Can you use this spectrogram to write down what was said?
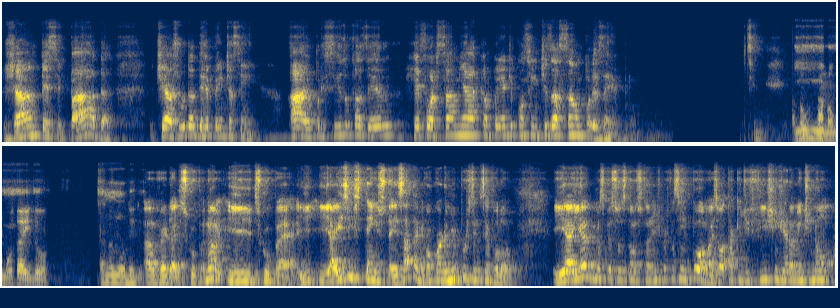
já antecipada te ajuda, de repente, assim, ah, eu preciso fazer, reforçar minha campanha de conscientização, por exemplo. Tá, no, e... tá no mudo aí, Du. Tá no mudo, Edu. Ah, verdade, desculpa. Não, e desculpa, é, e, e, aí a gente tem isso daí, exatamente, concordo mil por cento que você falou. E aí algumas pessoas estão estudando a gente para falar assim, pô, mas o ataque de phishing geralmente não.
